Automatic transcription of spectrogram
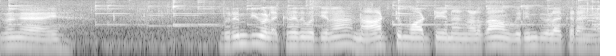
இவங்க விரும்பி வளர்க்குறது பார்த்திங்கன்னா நாட்டு மாட்டு இனங்களை தான் விரும்பி வளர்க்குறாங்க.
